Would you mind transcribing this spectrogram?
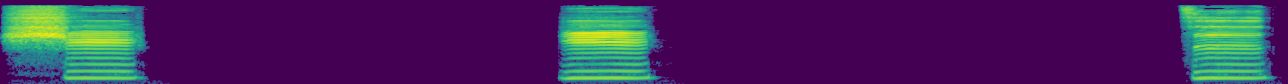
し、日、z、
